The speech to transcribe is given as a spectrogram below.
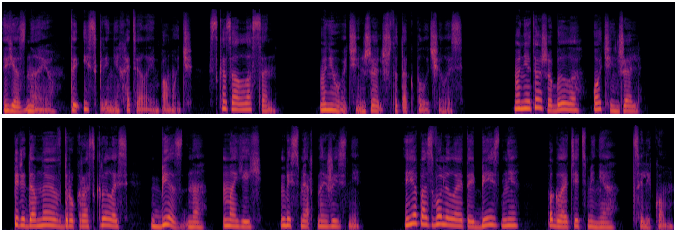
«Я знаю, ты искренне хотела им помочь», — сказал Лассен. Мне очень жаль, что так получилось. Мне тоже было очень жаль. Передо мной вдруг раскрылась бездна моей бессмертной жизни. Я позволила этой бездне поглотить меня целиком.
